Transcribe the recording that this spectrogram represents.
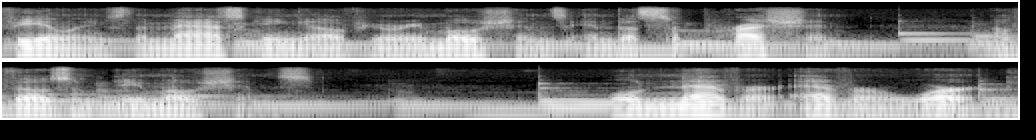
feelings the masking of your emotions and the suppression of those emotions will never ever work.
